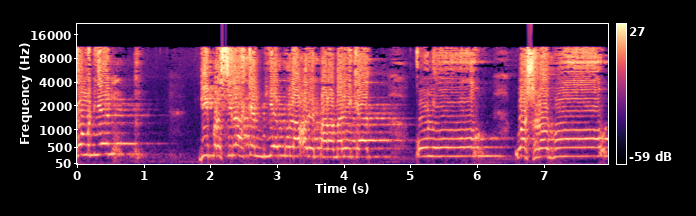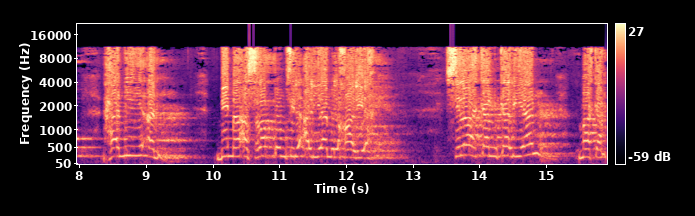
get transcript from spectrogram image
Kemudian dipersilahkan dia pula oleh para malaikat qulu washrabu hani'an bima aslabtum fil alyamil khaliyah silahkan kalian makan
